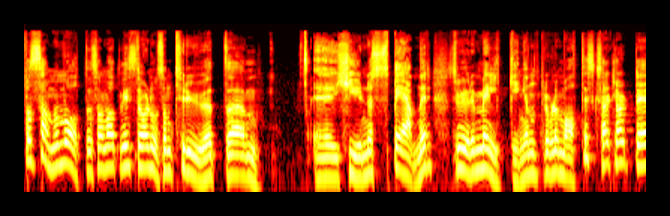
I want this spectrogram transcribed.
på samme måte som at hvis det var noe som truet um kyrnes spener, som gjorde melkingen problematisk, så er det klart det,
